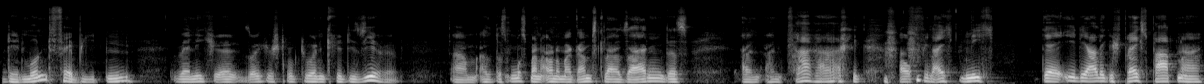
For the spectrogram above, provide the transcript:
den Mund verbieten, wenn ich äh, solche Strukturen kritisiere. Ähm, also das muss man auch nochmal ganz klar sagen, dass ein, ein Pfarrer auch vielleicht nicht der ideale Gesprächspartner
